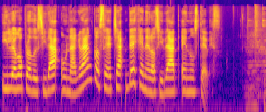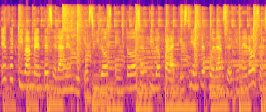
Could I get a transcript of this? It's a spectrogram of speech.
y luego producirá una gran cosecha de generosidad en ustedes. Efectivamente serán enriquecidos en todo sentido para que siempre puedan ser generosos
